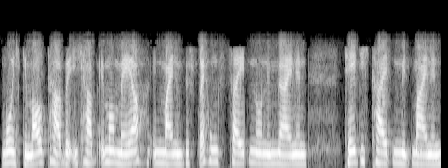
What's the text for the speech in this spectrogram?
wo ich gemerkt habe, ich habe immer mehr in meinen Besprechungszeiten und in meinen Tätigkeiten mit meinen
